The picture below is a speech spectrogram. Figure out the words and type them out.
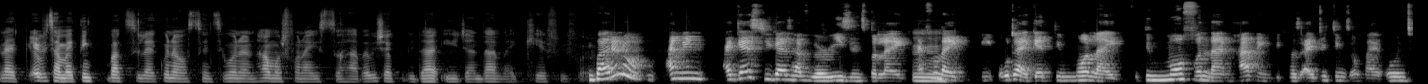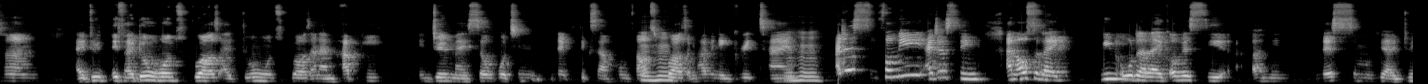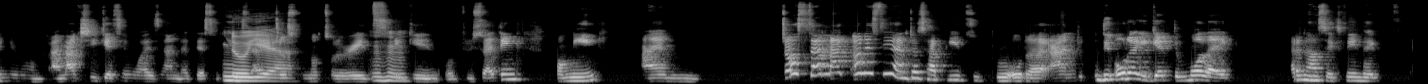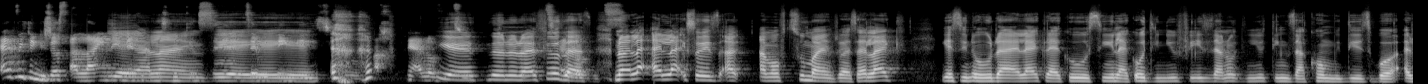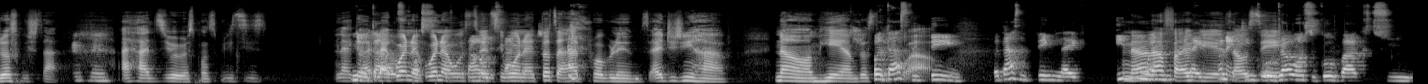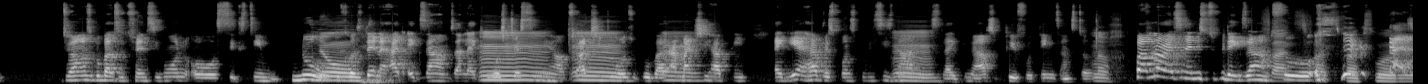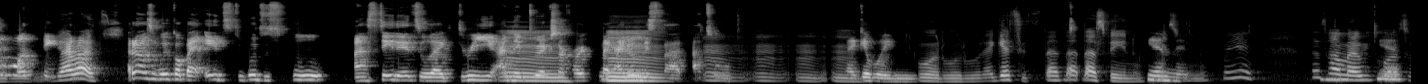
Like every time I think back to like when I was 21 and how much fun I used to have, I wish I could be that age and that like carefree for. But I don't know. I mean, I guess you guys have your reasons, but like, I feel Mhm. like the older I get, the more like, the more fun that I'm having because I do things on my own terms. I do, if I don't want to go out, I don't want to go out, and I'm happy enjoying myself watching Netflix at home. I want to Mhm. go out, I'm having a great time. Mhm. I just, for me, I just think, and also like being older, like obviously, I mean, unless some of you are doing it wrong, I'm actually getting wiser and like there's some No, things that yeah. I just not tolerate Mhm. again or do. So I think for me, I'm just, I'm like, honestly, I'm just happy to grow older. And the older you get, the more like, I don't know how to explain, like, everything is just aligning. Yeah, everything's making aligns. sense, Yeah, yeah, everything yeah. is, you know, ah, yeah, I love Yeah, it. no, no, no. I feel I that. No, I like. I like. So it's. I, I'm of two minds, right? I like getting older. I like like oh seeing like all the new phases and all the new things that come with this. But I just wish that I had zero responsibilities. Like Mm-hmm. No, I, like when I, when I was twenty one, I thought I had problems. I didn't have. Now I'm here. I'm just. But like, that's wow. the thing. But that's the thing. Like even another when, five like, years, when I I think, say- oh, I want to go back to? Do I want to go back to twenty one or sixteen? No, No. because then I had exams and like it was stressing me out. So I actually don't Mm, want to go back. I'm mm. actually happy. Like yeah, I have responsibilities now. Mm. It's like you know I have to pay for things and stuff. Ugh, But I'm not writing any stupid exams. facts, so facts, facts. That's one thing. You're right. I don't have to wake up at eight to go to school and stay there till like three and then do Mm. extra curriculum. Like I don't miss Mm. that at all. Mm, mm, mm, mm. I get what you mean. Word, word, word. I get it. That, that that's fair enough. Yeah, that's man. fair enough. But yeah, that's how my week Yeah. was.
